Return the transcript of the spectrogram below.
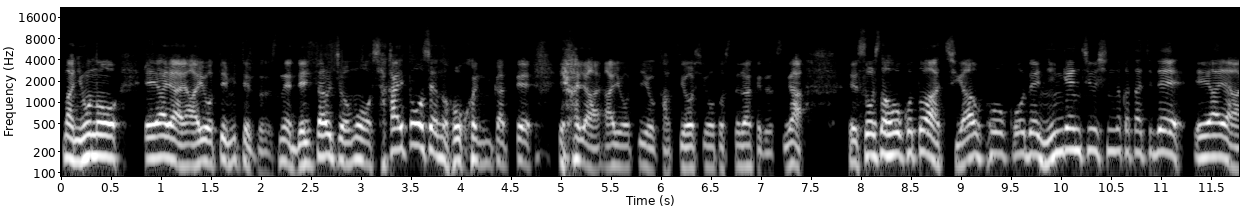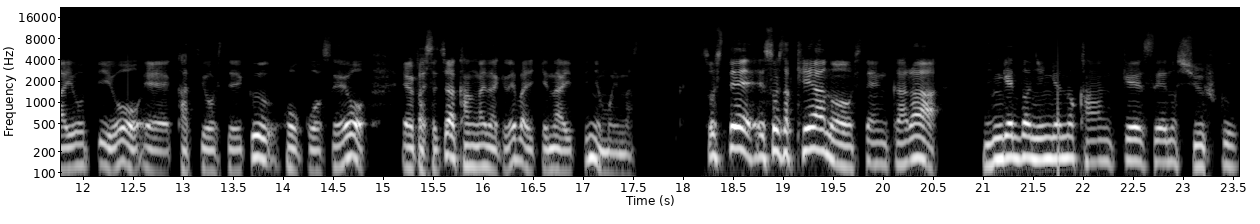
まあ、日本の AI や IoT 見てるとですね、デジタル庁も社会統制の方向に向かって AI や IoT を活用しようとしてるわけですが、そうした方向とは違う方向で人間中心の形で AI や IoT を、活用していく方向性を、私たちは考えなければいけないというふうに思います。そして、そうしたケアの視点から人間と人間の関係性の修復、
